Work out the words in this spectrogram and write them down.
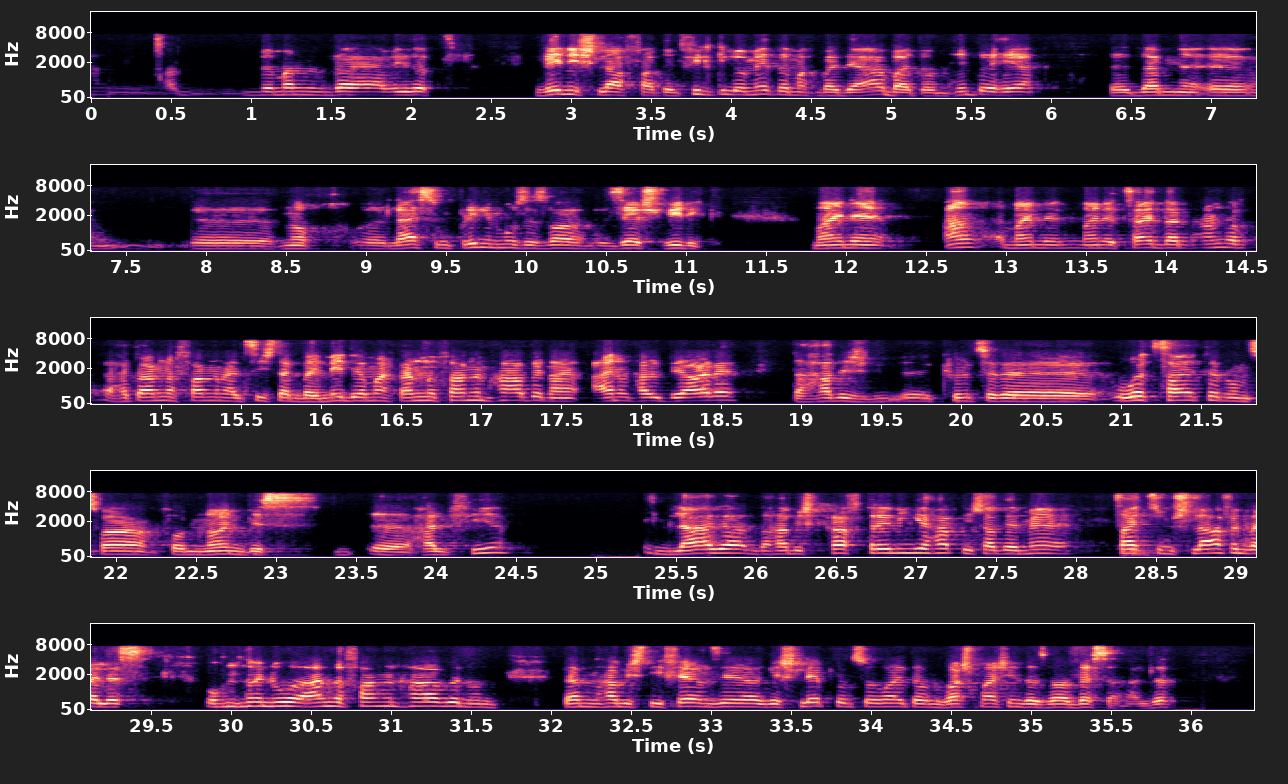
wenn man da, wie gesagt, wenig Schlaf hat und viel Kilometer macht bei der Arbeit und hinterher äh, dann äh, äh, noch Leistung bringen muss, es war sehr schwierig. Meine, meine, meine Zeit dann ange hat angefangen, als ich dann bei Mediamarkt angefangen habe, eineinhalb Jahre da hatte ich äh, kürzere Uhrzeiten und zwar von neun bis äh, halb vier im Lager. Da habe ich Krafttraining gehabt. Ich hatte mehr Zeit zum Schlafen, weil es um 9 Uhr angefangen haben und dann habe ich die Fernseher geschleppt und so weiter und Waschmaschinen, das war besser. Also.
